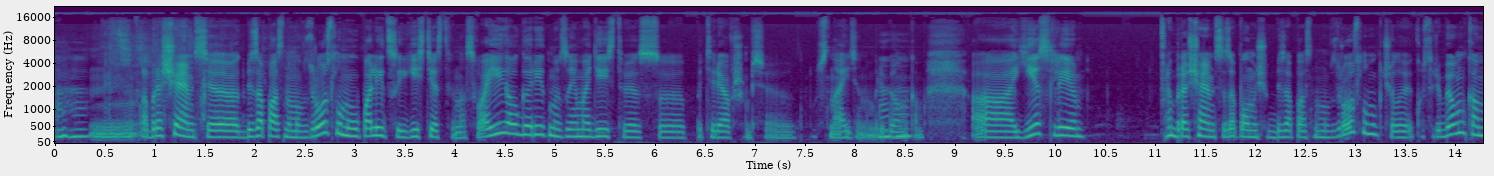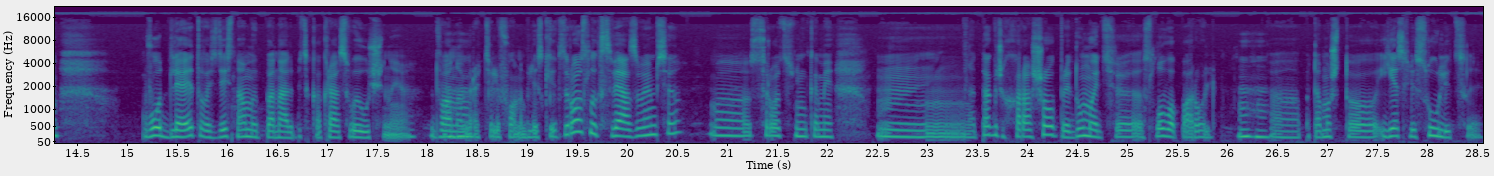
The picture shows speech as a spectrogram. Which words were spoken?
М, Обращаемся к безопасному взрослому. У полиции, естественно, свои алгоритмы взаимодействия с потерявшимся, с найденным Мгм. ребенком. А Если обращаемся за помощью к безопасному взрослому, к человеку с ребенком, вот для этого здесь нам и понадобятся как раз выученные два Мгм. номера телефона близких взрослых. Связываемся э, с родственниками. Также хорошо придумать э, слово пароль. Мгм. А, Потому что если с улицы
